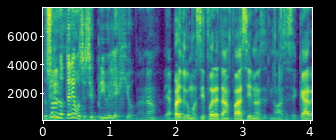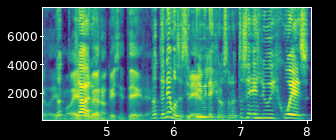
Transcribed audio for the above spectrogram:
Nosotros no tenemos ese privilegio. No, no. Y aparte, como si fuera tan fácil, nos, hace ese cargo, digamos. es el gobierno que ella integra. No tenemos ese privilegio nosotros. Entonces es Luis Juez,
